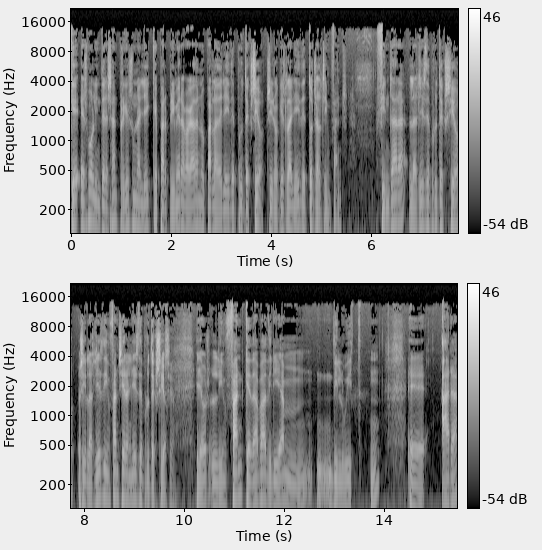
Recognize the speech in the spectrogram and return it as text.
que és molt interessant perquè és una llei que per primera vegada no parla de llei de protecció, sinó que és la llei de tots els infants fins ara les lleis de protecció, o sigui, les lleis d'infància eren lleis de protecció. Sí. I llavors l'infant quedava, diríem, diluït. Mm? Eh, Ara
